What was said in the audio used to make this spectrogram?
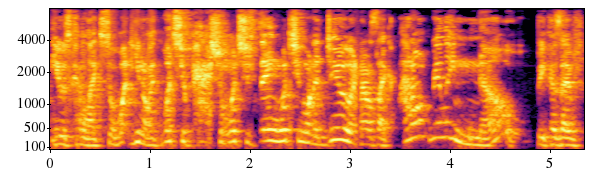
he was kind of like, so what, you know, like, what's your passion? What's your thing? What you want to do? And I was like, I don't really know because I've,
